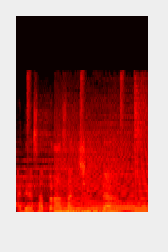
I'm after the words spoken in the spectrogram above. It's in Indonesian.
Ada satu rasa cinta.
